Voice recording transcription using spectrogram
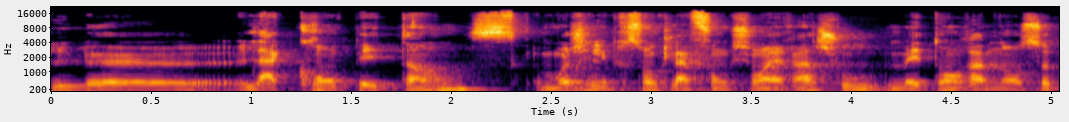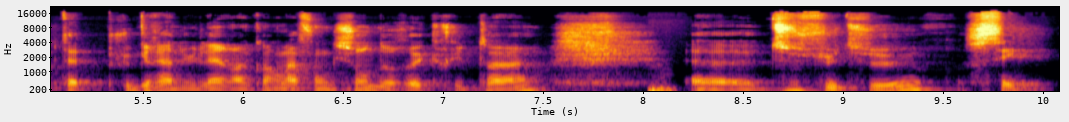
le, la compétence, moi j'ai l'impression que la fonction RH, ou mettons ramenons ça peut-être plus granulaire encore, la fonction de recruteur euh, du futur, c'est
